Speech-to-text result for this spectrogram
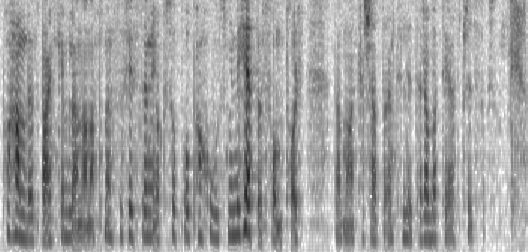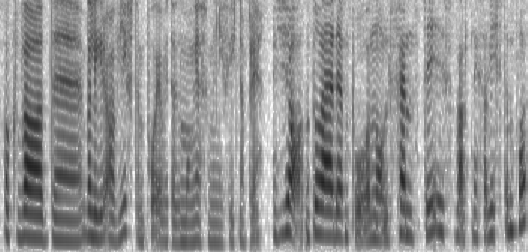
på Handelsbanken bland annat. Men så finns den ju också på Pensionsmyndighetens fondtorg där man kan köpa den till lite rabatterat pris också. Och vad, eh, vad ligger avgiften på? Jag vet att det är många som är nyfikna på det. Ja, då är den på 0,50 i förvaltningsavgiften på.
